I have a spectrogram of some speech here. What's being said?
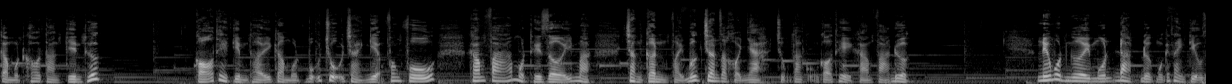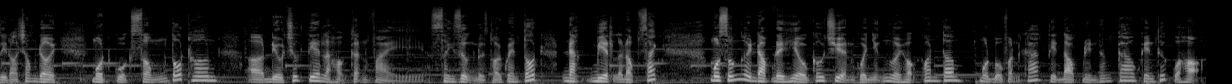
cả một kho tàng kiến thức, có thể tìm thấy cả một vũ trụ trải nghiệm phong phú, khám phá một thế giới mà chẳng cần phải bước chân ra khỏi nhà, chúng ta cũng có thể khám phá được. Nếu một người muốn đạt được một cái thành tựu gì đó trong đời, một cuộc sống tốt hơn, uh, điều trước tiên là họ cần phải xây dựng được thói quen tốt, đặc biệt là đọc sách. Một số người đọc để hiểu câu chuyện của những người họ quan tâm, một bộ phận khác thì đọc để nâng cao kiến thức của họ.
